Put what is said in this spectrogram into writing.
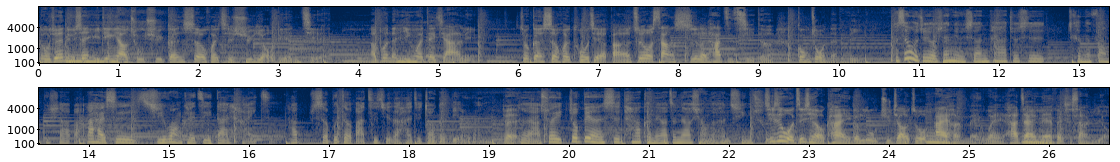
我觉得女生嗯一定要出去跟社会持续有连结，嗯而不能因为在家里嗯就跟社会脱节，反而最后丧失了她自己的工作能力。可是我觉得有些女生她就是可能放不下吧，她还是希望可以自己带孩子，她舍不得把自己的孩子交给别人。对，对啊，所以就变成是她可能要真的要想得很清楚。其实我之前有看一个陆剧叫做嗯《爱很美味》，她在嗯 Netflix 上有。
